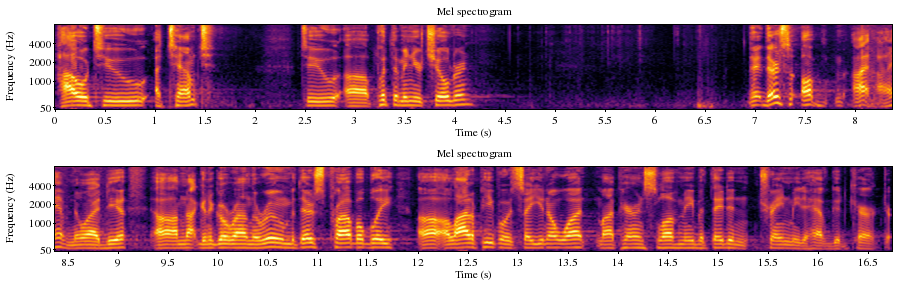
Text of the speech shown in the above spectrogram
how to attempt to uh, put them in your children. There's, uh, I, I have no idea. Uh, I'm not going to go around the room, but there's probably uh, a lot of people who would say, you know what, my parents love me, but they didn't train me to have good character.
